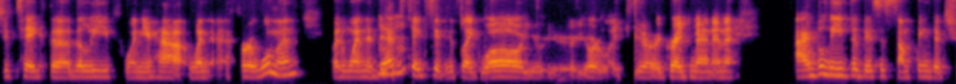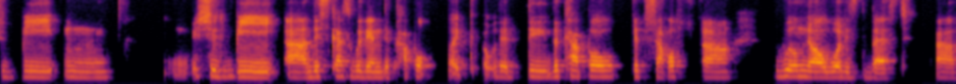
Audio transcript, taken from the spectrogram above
to take the the leave when you have when uh, for a woman but when a dad mm-hmm. takes it it's like whoa you, you you're like you're a great man and i believe that this is something that should be um, should be uh, discussed within the couple like that the the couple itself uh, will know what is the best uh,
